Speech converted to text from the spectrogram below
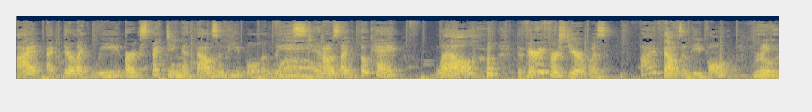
I, I they're like, "We are expecting a thousand people at least," Wow. and I was like, "Okay." Well, the very first year was five thousand people. Really?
